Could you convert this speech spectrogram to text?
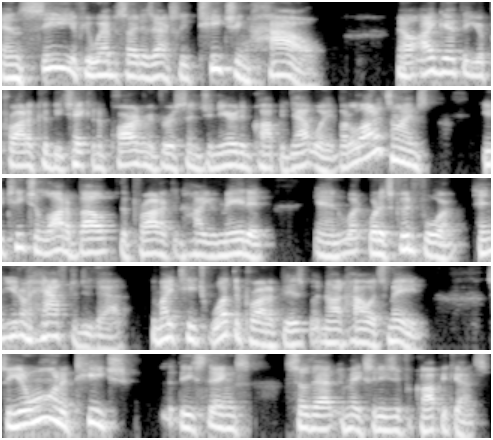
and see if your website is actually teaching how. Now, I get that your product could be taken apart and reverse engineered and copied that way, but a lot of times you teach a lot about the product and how you made it and what, what it's good for. And you don't have to do that. You might teach what the product is, but not how it's made. So you don't want to teach these things so that it makes it easy for copycats.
